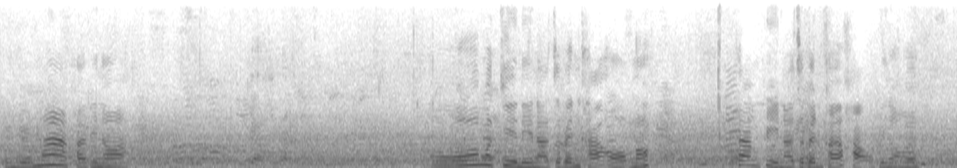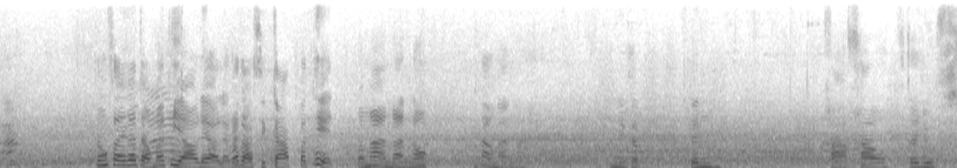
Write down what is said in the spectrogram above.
คนเยอะมาก ค่ะพี่น้องโอ้เมื่อกี้นี่นะจะเป็นค้าออกเนาะทางผีนะจะเป็นค้าเขาพี่น้องเลยต้องใส่ก็จะมาเที่ยวแล้วแล้วก็จะสิกับประเทศประมาณนั้นเนาะทางนั้นนะนนี้ก็เป็นขาเข้าจะอยู่โซ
